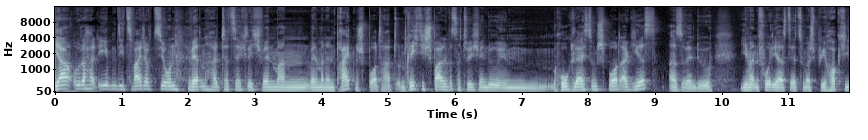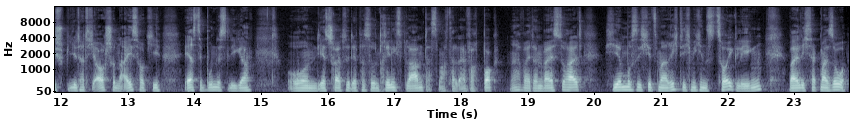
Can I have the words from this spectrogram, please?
ja, oder halt eben die zweite Option wäre dann halt tatsächlich, wenn man, wenn man einen Breitensport hat. Und richtig spannend wird es natürlich, wenn du im Hochleistungssport agierst. Also wenn du jemanden vor dir hast, der zum Beispiel Hockey spielt, hatte ich auch schon Eishockey, erste Bundesliga. Und jetzt schreibst du der Person einen Trainingsplan, das macht halt einfach Bock. Ne? Weil dann weißt du halt, hier muss ich jetzt mal richtig mich ins Zeug legen. Weil ich sag mal so,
